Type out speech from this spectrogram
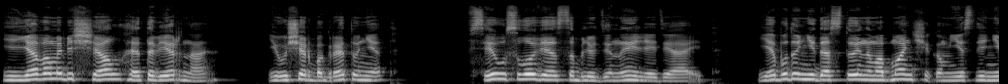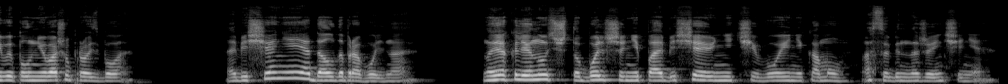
И я вам обещал, это верно. И ущерба Грету нет. Все условия соблюдены, леди Айт. Я буду недостойным обманщиком, если не выполню вашу просьбу. Обещание я дал добровольно. Но я клянусь, что больше не пообещаю ничего и никому, особенно женщине.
